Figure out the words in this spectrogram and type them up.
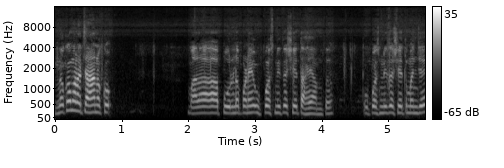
नको मला चहा नको. मला पूर्णपणे उपसणीचं शेत आहे आमचं. उपसणीचं शेत म्हणजे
